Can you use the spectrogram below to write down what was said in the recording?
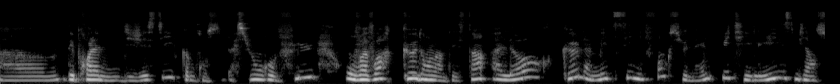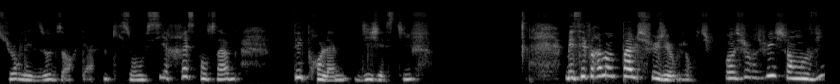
euh, des problèmes digestifs comme constipation, reflux, on va voir que dans l'intestin, alors que la médecine fonctionnelle utilise bien sûr les autres organes qui sont aussi responsables des problèmes digestifs mais c'est vraiment pas le sujet aujourd'hui. Aujourd'hui, j'ai envie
